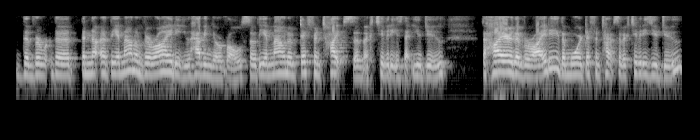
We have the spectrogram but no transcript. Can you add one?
the the the, the amount of variety you have in your role, so the amount of different types of activities that you do, the higher the variety, the more different types of activities you do,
